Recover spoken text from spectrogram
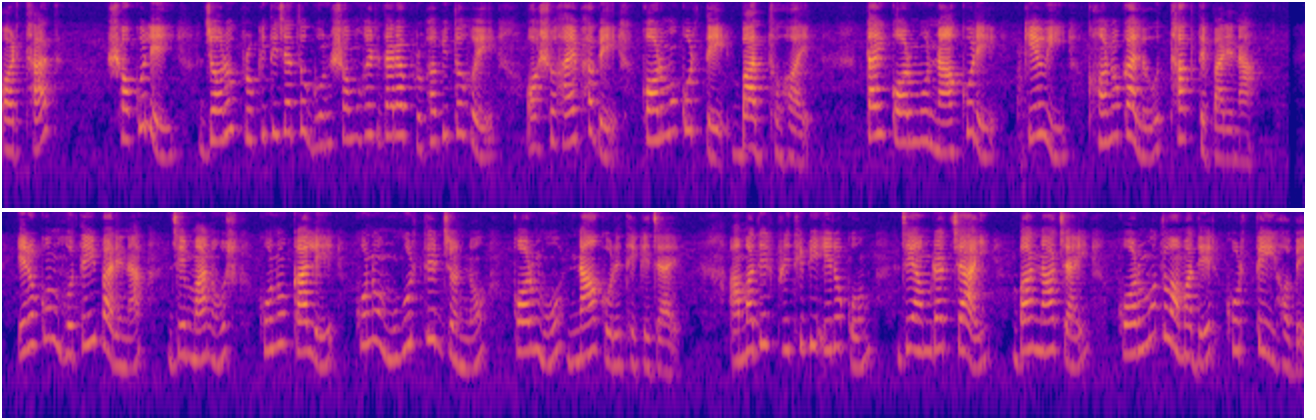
অর্থাৎ সকলেই জড় প্রকৃতিজাত গুণসমূহের দ্বারা প্রভাবিত হয়ে অসহায়ভাবে কর্ম করতে বাধ্য হয় তাই কর্ম না করে কেউই ক্ষণকালও থাকতে পারে না এরকম হতেই পারে না যে মানুষ কোনো কালে কোনো মুহূর্তের জন্য কর্ম না করে থেকে যায়। আমাদের পৃথিবী এরকম যে আমরা চাই বা না চাই কর্ম তো আমাদের করতেই হবে।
